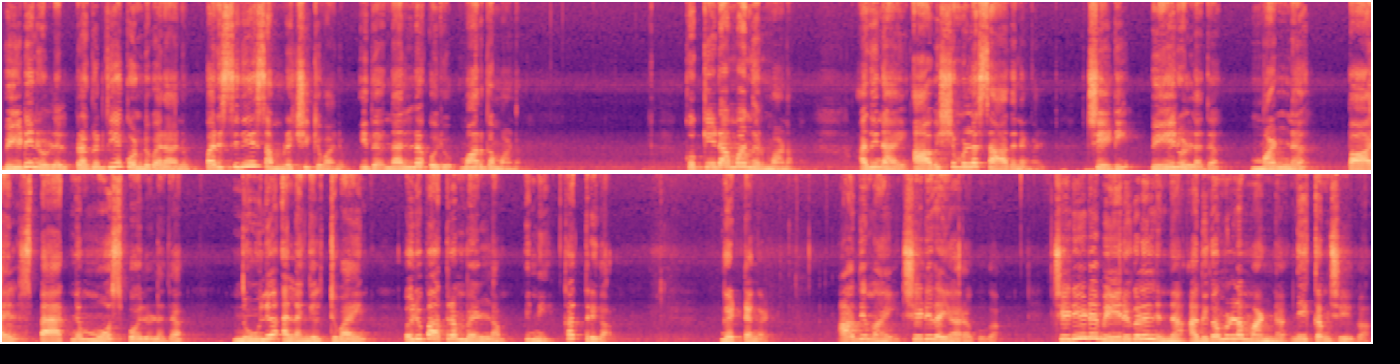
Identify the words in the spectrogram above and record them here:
വീടിനുള്ളിൽ പ്രകൃതിയെ കൊണ്ടുവരാനും പരിസ്ഥിതിയെ സംരക്ഷിക്കുവാനും ഇത് നല്ല ഒരു മാർഗമാണ്. കൊക്കിഡാമ നിർമ്മാണം. അതിനായി ആവശ്യമുള്ള സാധനങ്ങൾ ചെടി വേരുള്ളത് മണ്ണ് പായൽ സ്പാഗ്നം മോസ് പോലുള്ളത് നൂൽ അല്ലെങ്കിൽ ട്വൈൻ ഒരു പാത്രം വെള്ളം പിന്നെ കത്രിക. ഘട്ടങ്ങൾ. ആദ്യമായി ചെടി തയ്യാറാക്കുക. ചെടിയുടെ വേരുകളിൽ നിന്ന് അധികമുള്ള മണ്ണ് നീക്കം ചെയ്യുക.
